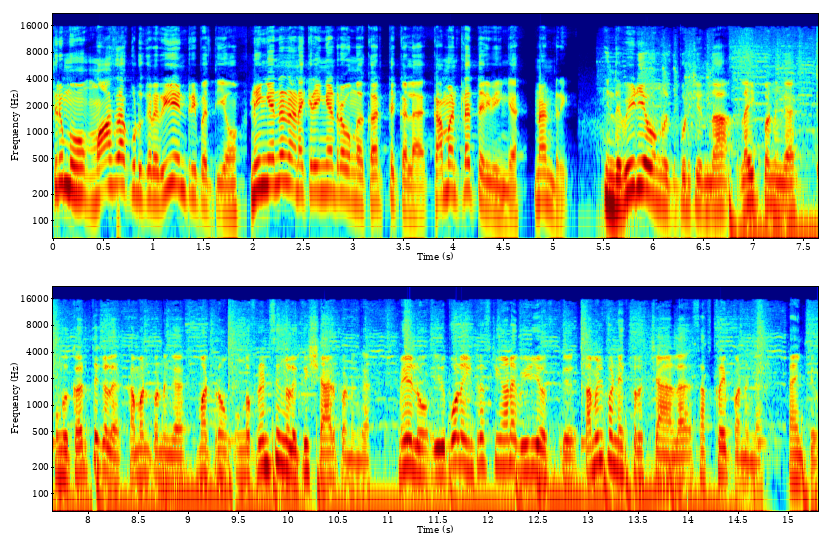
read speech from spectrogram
திரும்பவும் மாசா கொடுக்குற ரீஎன்ட்ரி பத்தியும் நீங்க என்ன நினைக்கிறீங்கன்ற உங்க கருத்துக்களை கமெண்ட்ல தெரிவிங்க. நன்றி. இந்த வீடியோ உங்களுக்கு பிடிச்சிருந்தா லைக் பண்ணுங்க உங்க கருத்துக்களை கமெண்ட் பண்ணுங்க மற்றும் உங்க ஃப்ரெண்ட்ஸுங்களுக்கு ஷேர் பண்ணுங்க. மேலும் இது போல இன்ட்ரெஸ்டிங்கான வீடியோஸ்க்கு தமிழ் ஃபன் எக்ஸ்பிரஸ் சேனலை சப்ஸ்கிரைப் பண்ணுங்க. Thank you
